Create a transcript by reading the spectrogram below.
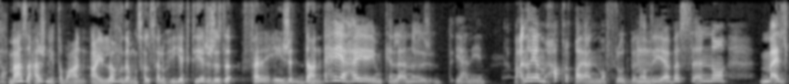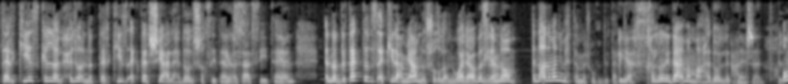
صح. ما زعجني طبعا. I love the مسلسل وهي كتير جزء فرعي جدا. هي هي يمكن لأنه ج- يعني مع إنه هي المحققة يعني المفروض بالقضية بس إنه م- التركيز كله الحلو إنه التركيز أكتر شيء على هدول الشخصيتين Yes. الأساسيتين. إنه ال detectives أكيد عم يعملوا شغلهم ورا بس Yeah. إنه إنه أنا ماني مهتمة أشوف ال detectives. Yes. خلوني دائما مع هدول عن الاثنين. جد. وما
